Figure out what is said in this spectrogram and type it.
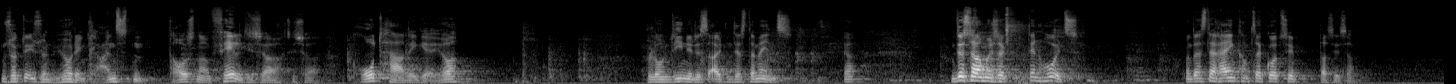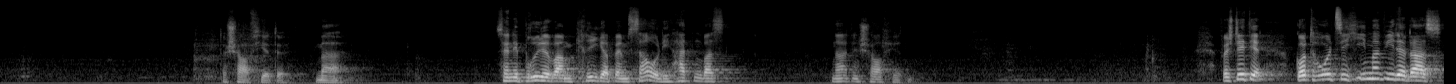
Und sagt der Isai, ja, den kleinsten, draußen am Feld, dieser, dieser rothaarige, ja. Blondine des Alten Testaments. Ja. Und der Samuel sagt, den hol's. Und als der reinkommt, sagt Gott zu ihm, das ist er. Der Schafhirte. Ma. Seine Brüder waren Krieger beim Saul, die hatten was. Na, den Schafhirten. Versteht ihr? Gott holt sich immer wieder das,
